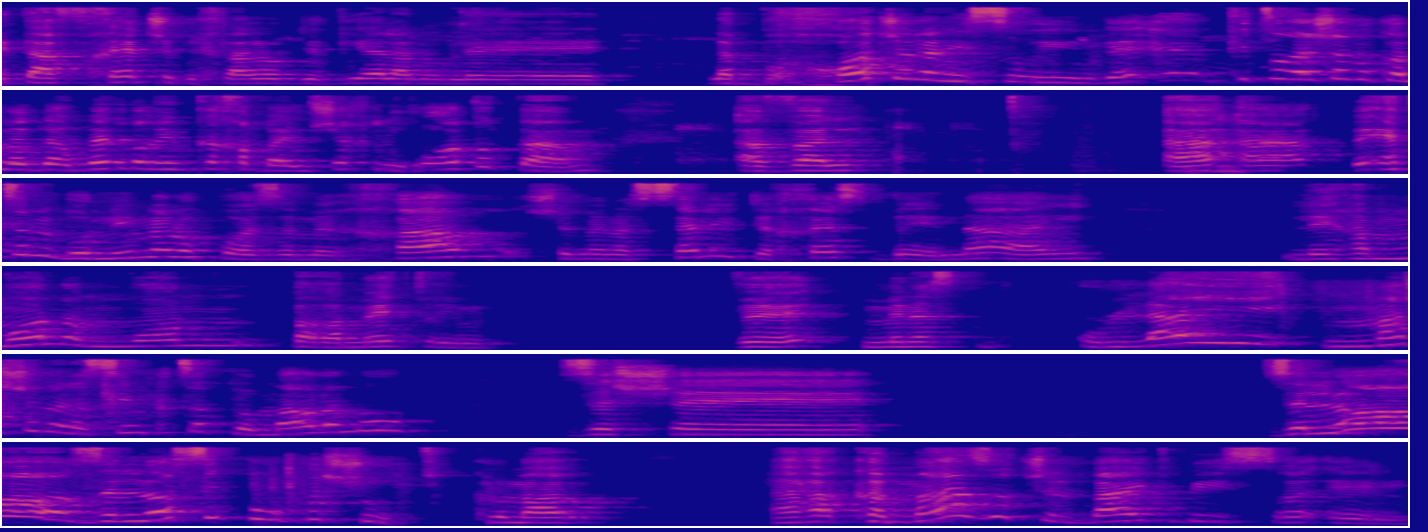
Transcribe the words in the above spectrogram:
את דף ח' שבכלל עוד יגיע לנו לברכות של הנישואים, ובקיצור יש לנו כאן עוד הרבה דברים ככה בהמשך לראות אותם, אבל בעצם בונים לנו פה איזה מרחב שמנסה להתייחס בעיניי להמון המון פרמטרים ואולי מה שמנסים קצת לומר לנו זה שזה לא, זה לא סיפור פשוט. כלומר ההקמה הזאת של בית בישראל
